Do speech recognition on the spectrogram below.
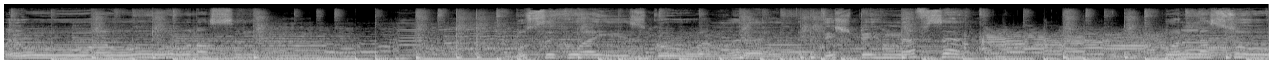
وقوة ونصر. بص كويس جوا مرايتك تشبه نفسك. ولا الصورة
